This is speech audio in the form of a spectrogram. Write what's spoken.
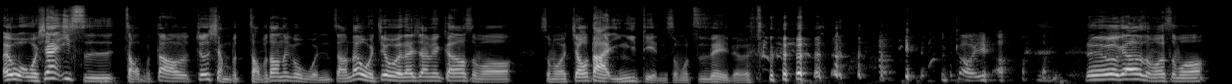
哎、欸，我我现在一时找不到，就是想不找不到那个文章，但我就会在下面看到什么什么交大赢一点什么之类的，靠呀，对，我有看到什么什么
